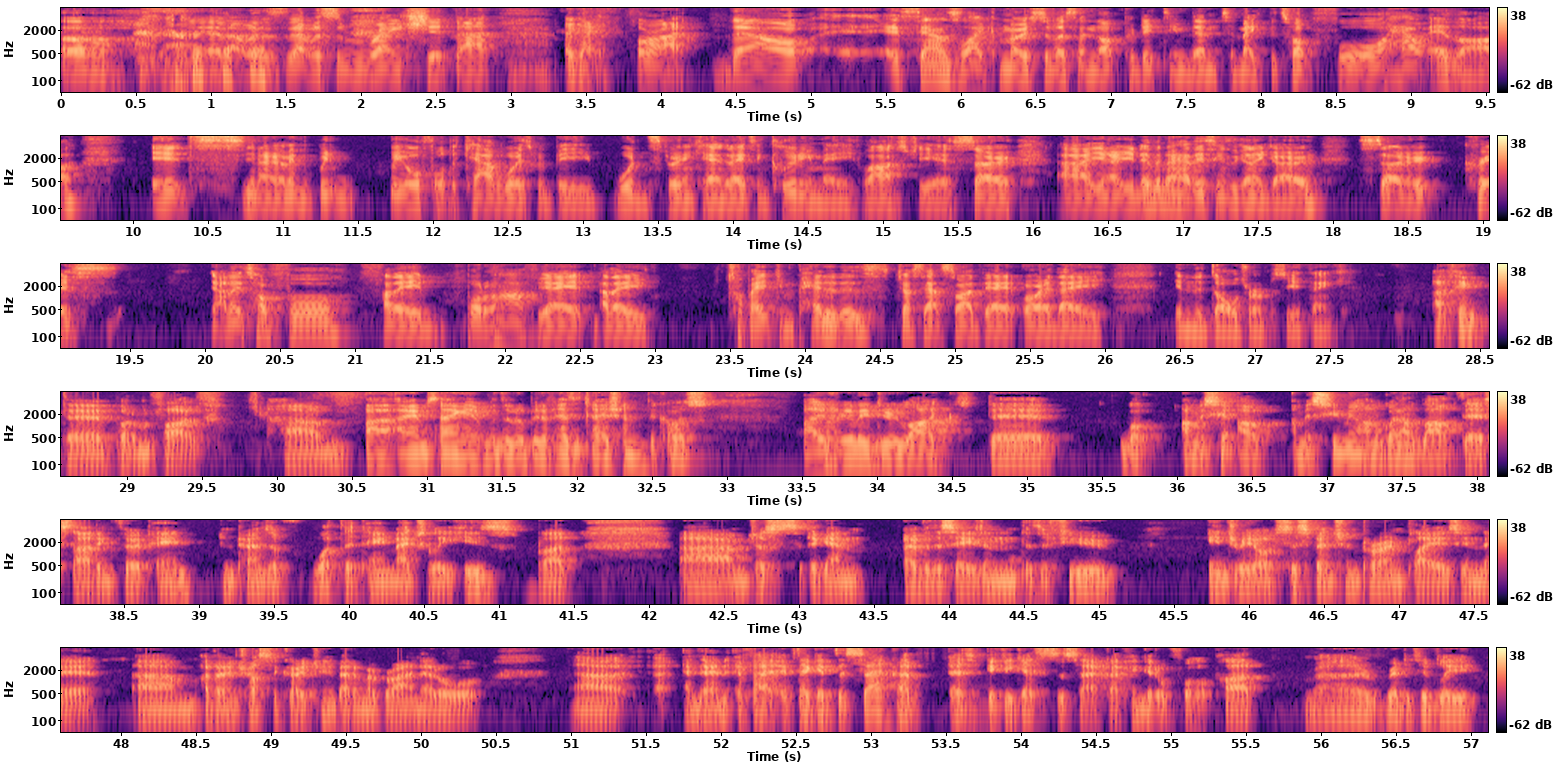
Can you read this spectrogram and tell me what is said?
Oh, yeah, that was that was some rank shit. That okay, all right. Now it sounds like most of us are not predicting them to make the top four. However, it's you know, I mean, we we all thought the Cowboys would be wooden spoon candidates, including me last year. So uh, you know, you never know how these things are going to go. So, Chris, are they top four? Are they bottom half the eight? Are they top eight competitors just outside the eight, or are they in the doldrums? Do you think? I think they're bottom five. Um, I, I am saying it with a little bit of hesitation because I really do like their. What I'm, assu- I'm assuming I'm going to love their starting 13 in terms of what the team actually is. But um, just again, over the season, there's a few injury or suspension prone players in there. Um, I don't trust the coaching of Adam O'Brien at all. Uh, and then if they if they get the sack, I, if he gets the sack, I think it'll fall apart uh, relatively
